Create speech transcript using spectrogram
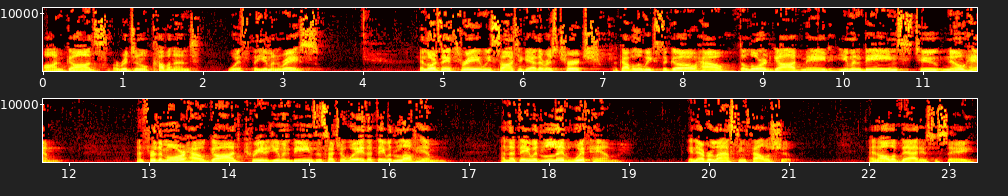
on God's original covenant with the human race. In Lord's Day 3, we saw together as church a couple of weeks ago how the Lord God made human beings to know Him and furthermore, how God created human beings in such a way that they would love Him and that they would live with Him in everlasting fellowship. And all of that is to say,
